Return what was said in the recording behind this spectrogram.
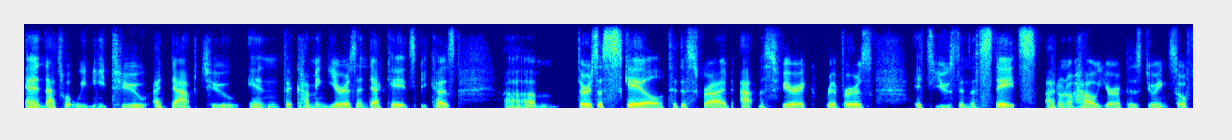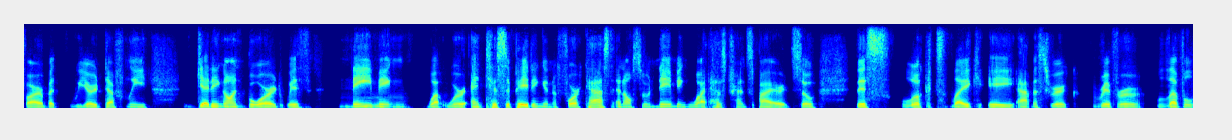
And that's what we need to adapt to in the coming years and decades because um, there's a scale to describe atmospheric rivers. It's used in the States. I don't know how Europe is doing so far, but we are definitely getting on board with naming what we're anticipating in a forecast and also naming what has transpired. So this looked like a atmospheric river level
